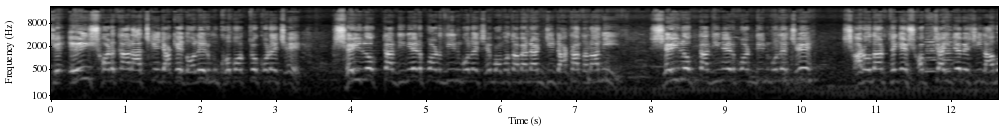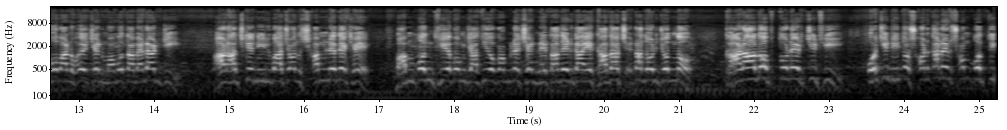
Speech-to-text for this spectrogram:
যে এই সরকার আজকে যাকে দলের মুখপত্র করেছে সেই লোকটা দিনের পর দিন বলেছে মমতা ব্যানার্জি ডাকাত রানী। সেই লোকটা দিনের পর দিন বলেছে, সারদার থেকে সবচাইতে বেশি লাভবান হয়েছেন মমতা ব্যানার্জি। আর আজকে নির্বাচন সামনে দেখে বামপন্থী এবং জাতীয় কংগ্রেসের নেতাদের গায়ে কাদা ছেটানোর জন্য কারা দপ্তরের চিঠি ও চিঠি তো সরকারের সম্পত্তি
